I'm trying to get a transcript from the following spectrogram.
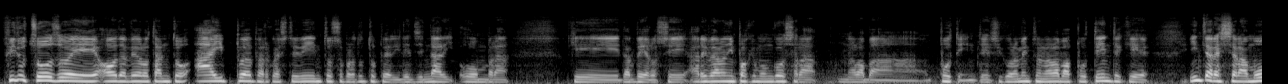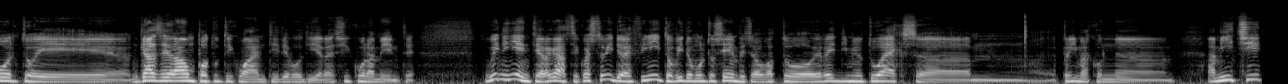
fiducioso e ho davvero tanto hype per questo evento soprattutto per i leggendari ombra che davvero se arriveranno in Pokémon Go sarà una roba potente, sicuramente una roba potente che interesserà molto e gaserà un po' tutti quanti, devo dire, sicuramente. Quindi niente ragazzi, questo video è finito, video molto semplice, ho fatto il raid di Mewtwo X uh, prima con uh, amici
